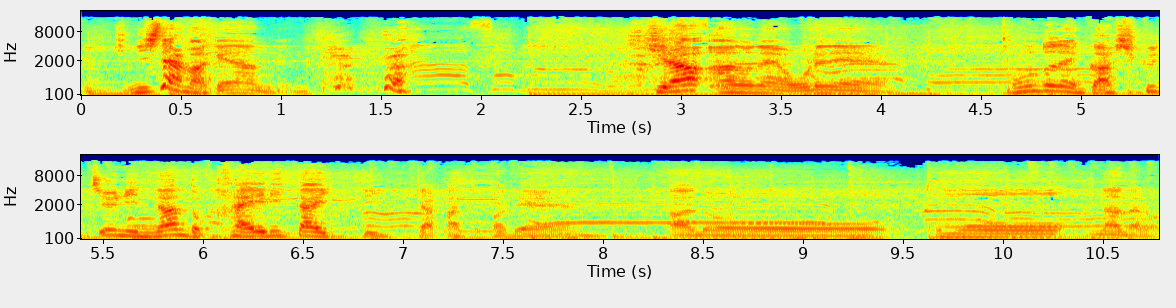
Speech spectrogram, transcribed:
け。気にしたら負けなんだよね。嫌うあのね俺ね本当ね合宿中に何度帰りたいって言ったかとかで、あのー、もうなんだろう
